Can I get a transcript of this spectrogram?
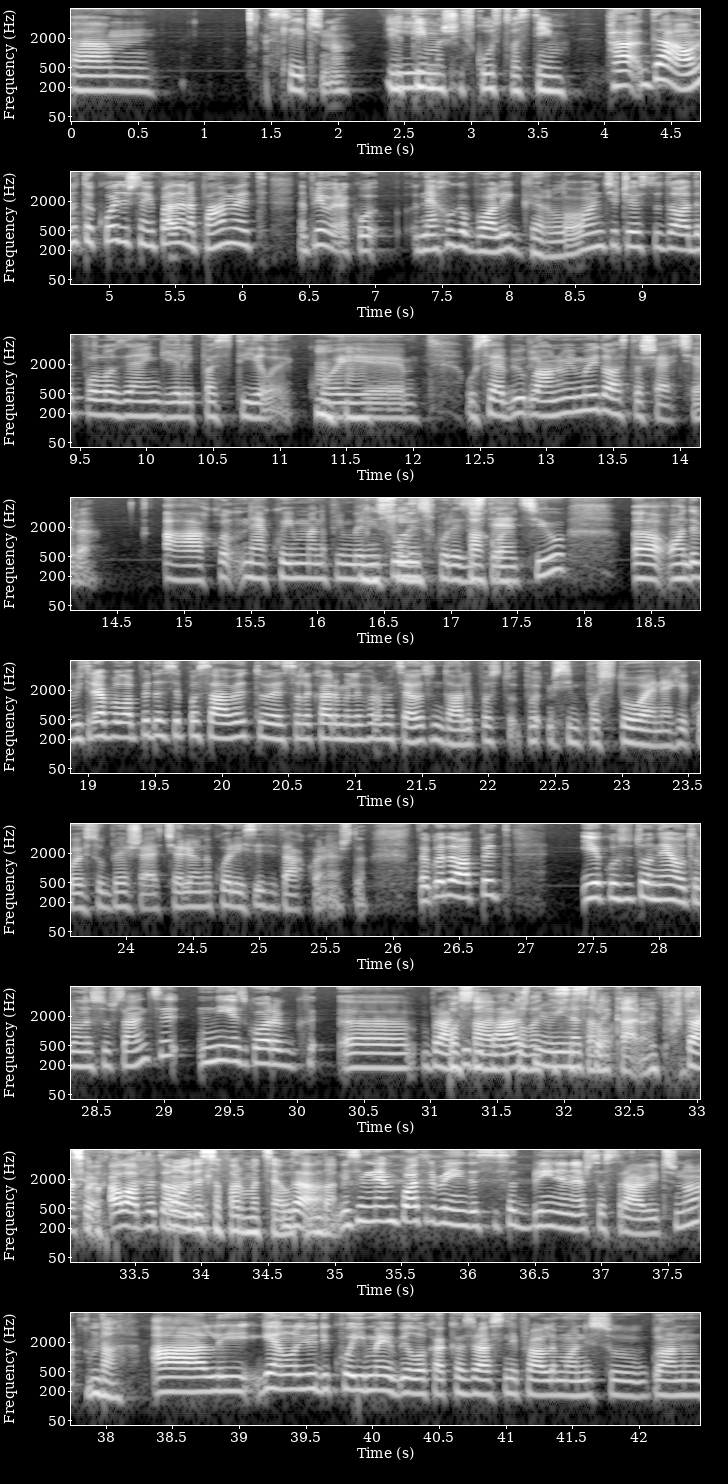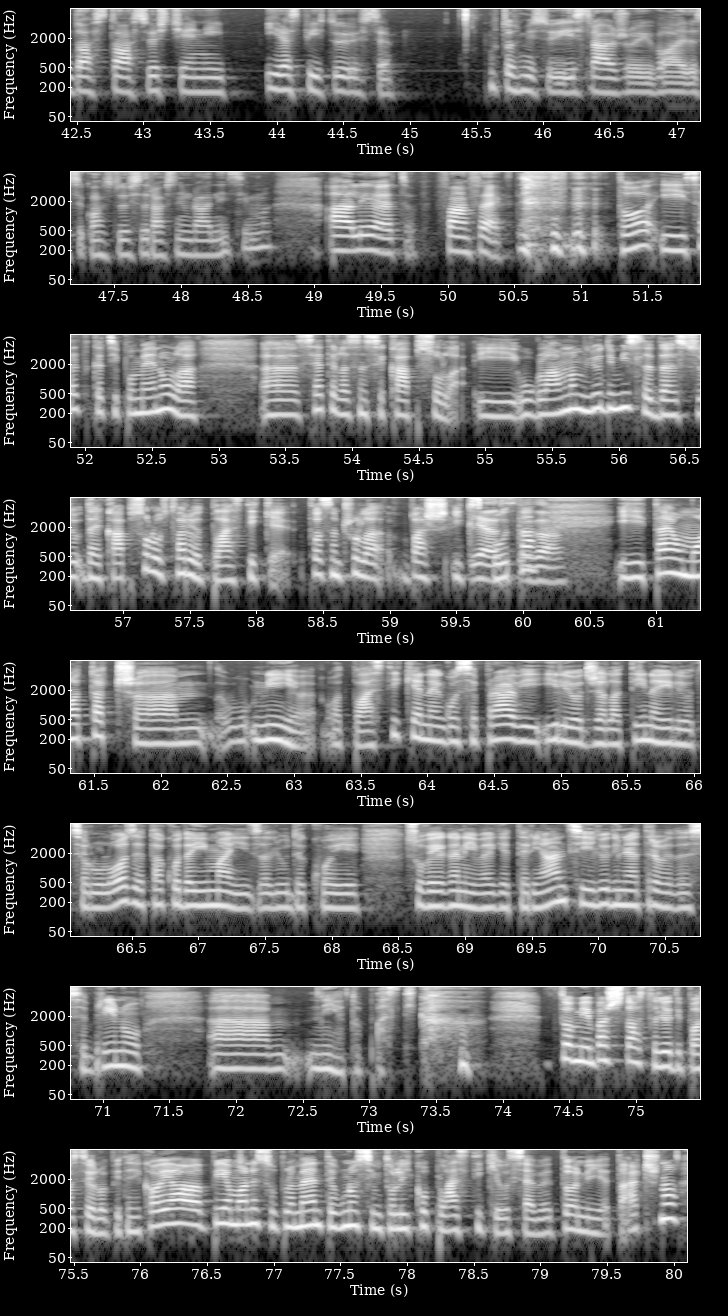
um, slično. I, I ti imaš iskustva s tim? Pa da, ono takođe što mi pada na pamet, na primjer, ako nekoga boli grlo, on će često da ode polozengi ili pastile koje mm -hmm. u sebi uglavnom imaju dosta šećera a ako neko ima, na primjer, Insulin, insulinsku rezistenciju, uh, onda bi trebalo opet da se posavetuje sa lekarom ili farmaceutom da li posto, po, mislim, postoje neke koje su bez šećera i onda koristiti tako nešto. Tako da opet, iako su to neutralne substance, nije zgoreg uh, obratiti pažnju i na sa to. lekarom i Tako je, farmaceutom. ali opet ono, Ovde sa farmaceutom, da. da. Mislim, nema potrebe ni da se sad brine nešto stravično, Da. ali generalno ljudi koji imaju bilo kakav zdravstveni problem, oni su uglavnom dosta osvešćeni i raspituju se. U tom smislu i istražuju i vole da se konsultuju sa zdravstvenim radnicima. Ali eto, fun fact. to i sad kad si pomenula, uh, setila sam se kapsula i uglavnom ljudi misle da, su, da je kapsula u stvari od plastike. To sam čula baš x Jeste, puta. da. I taj omotač um, nije od plastike, nego se pravi ili od želatina ili od celuloze, tako da ima i za ljude koji su vegani i vegetarijanci i ljudi ne treba da se brinu, um, nije to plastika. to mi je baš dosta ljudi postavilo pitanje, kao ja pijem one suplemente, unosim toliko plastike u sebe, to nije tačno.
